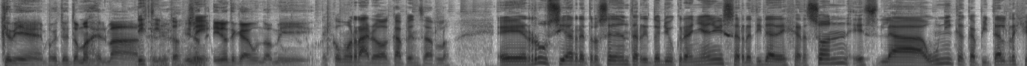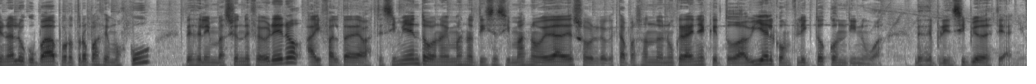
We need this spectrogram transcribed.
Qué bien, porque te tomas el martes. Distinto, Y no, sí. y no te cae un domingo. Es como raro acá pensarlo. Eh, Rusia retrocede en territorio ucraniano y se retira de Gerson. Es la única capital regional ocupada por tropas de Moscú desde la invasión de febrero. Hay falta de abastecimiento, bueno, hay más noticias y más novedades sobre lo que está pasando en Ucrania, que todavía el conflicto continúa desde el principio de este año.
